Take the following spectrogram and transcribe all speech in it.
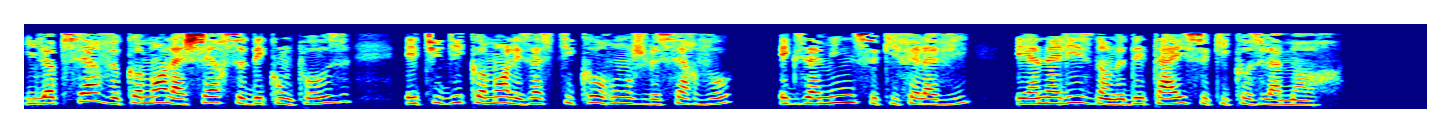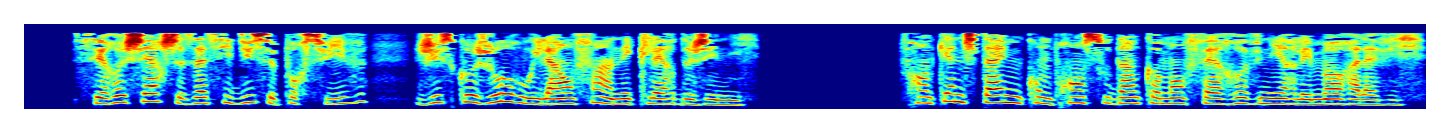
Il observe comment la chair se décompose, étudie comment les asticots rongent le cerveau, examine ce qui fait la vie, et analyse dans le détail ce qui cause la mort. Ses recherches assidues se poursuivent, jusqu'au jour où il a enfin un éclair de génie. Frankenstein comprend soudain comment faire revenir les morts à la vie.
